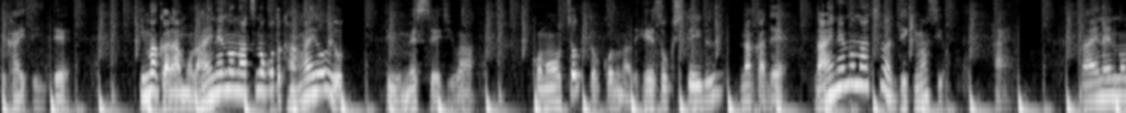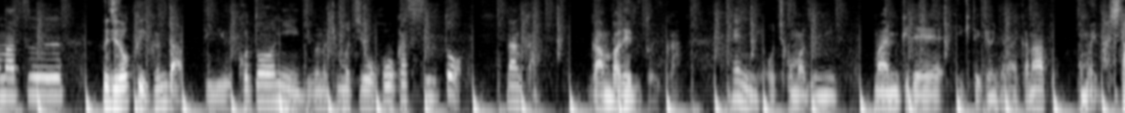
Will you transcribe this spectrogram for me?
て書いていて、今からもう来年の夏のこと考えようよっていうメッセージは、このちょっとコロナで閉塞している中で、来年の夏はできますよ。はい。来年の夏、フジロック行くんだっていうことに自分の気持ちをフォーカスすると、なんか頑張れるというか、変に落ち込まずに前向きで生きていけるんじゃないかなと思いました。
